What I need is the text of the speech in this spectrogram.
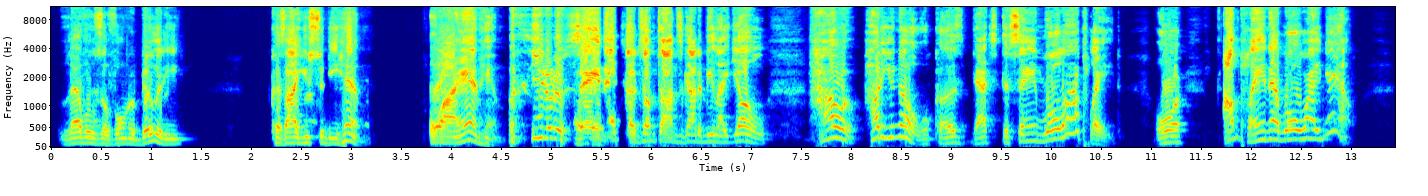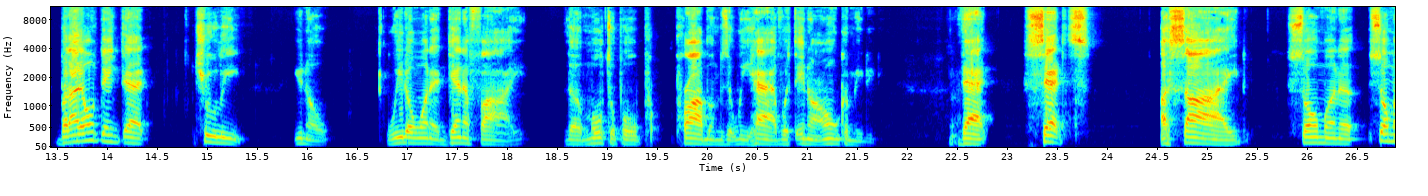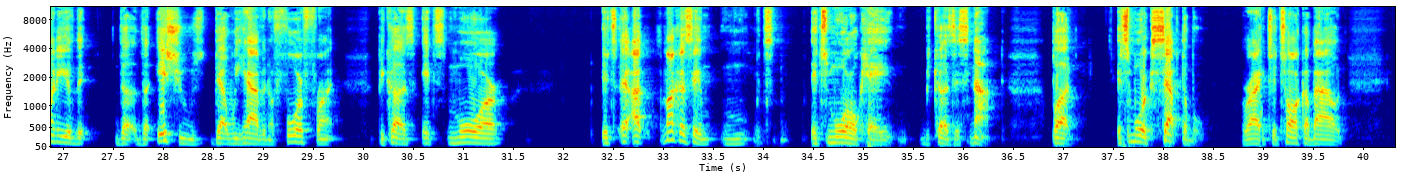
levels of vulnerability because I used to be him or I am him. you know what I'm saying? That sometimes got to be like, yo, how how do you know? Because that's the same role I played, or I'm playing that role right now. But I don't think that truly, you know, we don't want to identify the multiple pr- problems that we have within our own community that sets aside so many so many of the, the the issues that we have in the forefront because it's more it's I, am not gonna say it's it's more okay because it's not, but it's more acceptable, right? To talk about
